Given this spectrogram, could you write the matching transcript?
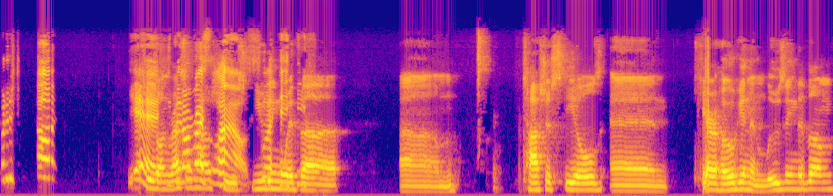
What has she done? Yeah, She's she's on been Wrestle on House. Wrestle House. She's feuding Like- with uh, um, Tasha Steeles and Kiera Hogan and losing to them.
